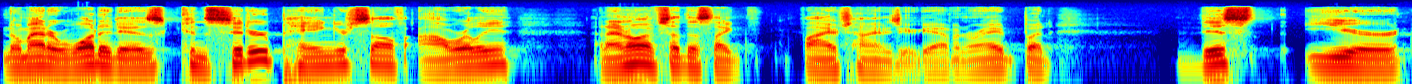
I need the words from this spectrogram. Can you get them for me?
no matter what it is, consider paying yourself hourly. And I know I've said this like five times here, Gavin, right? But this year,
